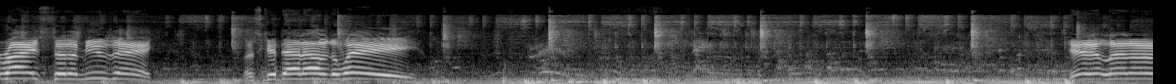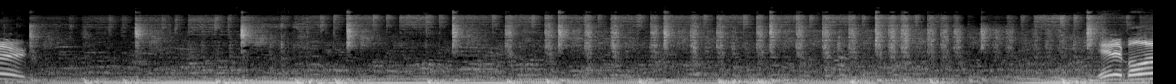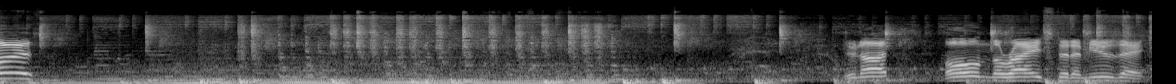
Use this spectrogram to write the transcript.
Rights to the music. Let's get that out of the way. Get it, Leonard. Get it, boys. Do not own the rights to the music.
